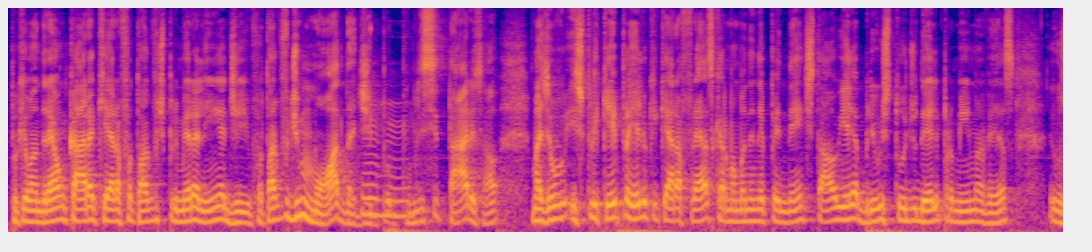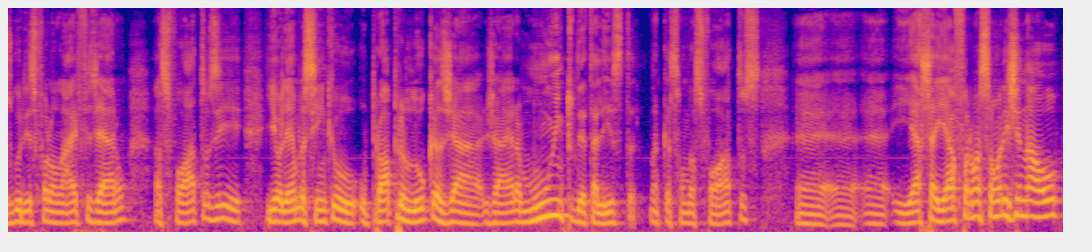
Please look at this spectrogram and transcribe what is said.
Porque o André é um cara que era fotógrafo de primeira linha, de fotógrafo de moda, de Uhum. publicitário e tal. Mas eu expliquei pra ele o que que era a Fresca, era uma banda independente e tal, e ele abriu o estúdio dele pra mim uma vez. Os guris foram lá e fizeram as fotos e, e eu lembro assim que o, o próprio Lucas já, já era muito detalhista na questão das fotos. É, é, é, e essa aí é a formação original.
